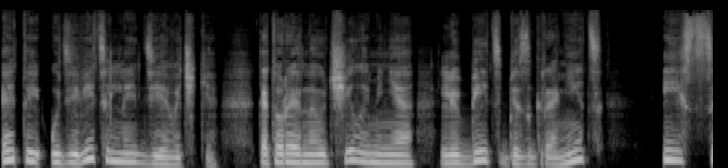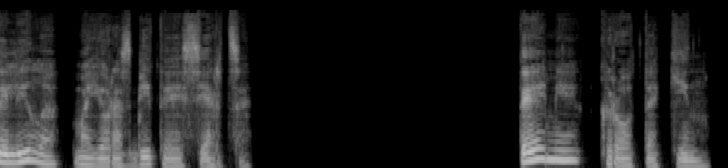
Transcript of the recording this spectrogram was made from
этой удивительной девочке, которая научила меня любить без границ и исцелила мое разбитое сердце. Теми Крота Кин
